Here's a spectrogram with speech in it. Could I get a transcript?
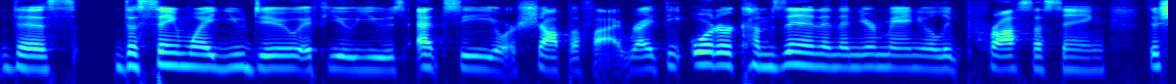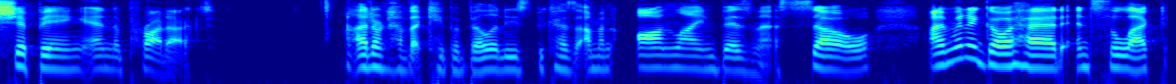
this the same way you do if you use Etsy or Shopify, right? The order comes in and then you're manually processing the shipping and the product. I don't have that capabilities because I'm an online business. So I'm going to go ahead and select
